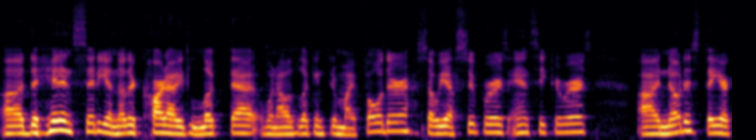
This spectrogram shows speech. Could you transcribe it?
Uh, the Hidden City, another card I looked at when I was looking through my folder. So we have super rares and secret rares. I noticed they are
